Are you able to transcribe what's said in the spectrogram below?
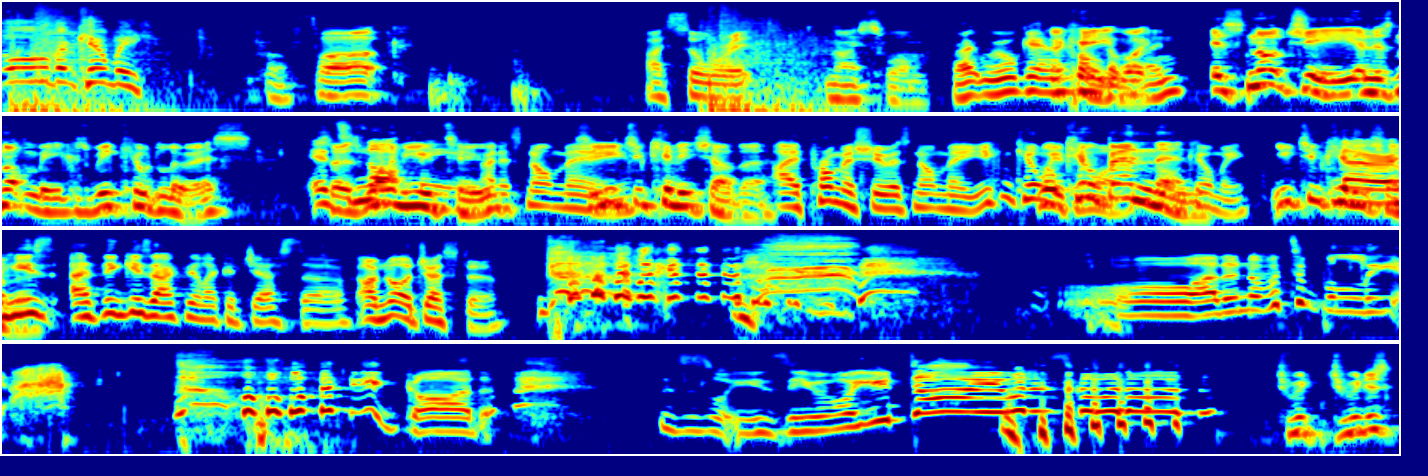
Oh, don't kill me! For fuck. I saw it. Nice one. Right, we're all getting a Okay, conga well, line. it's not G and it's not me because we killed Lewis. It's so it's not one of you me. two. And it's not me. So you two kill each other. I promise you, it's not me. You can kill well, me. if you kill want. Ben Go then. Kill me. You two kill each No, other. he's. I think he's acting like a jester. I'm not a jester. Oh, I don't know what to believe. Ah! Oh my god. This is what you see before you die. What is going on? do, we, should we just.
